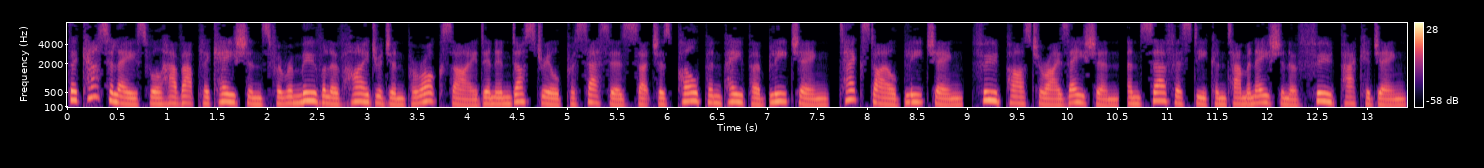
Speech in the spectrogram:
The catalase will have applications for removal of hydrogen peroxide in industrial processes such as pulp and paper bleaching, textile bleaching, food pasteurization, and surface decontamination of food packaging.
